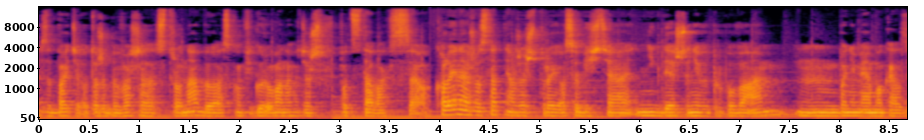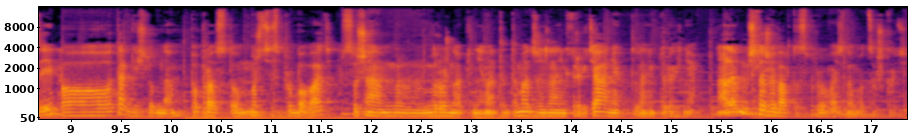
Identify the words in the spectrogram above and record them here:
i zadbajcie o to, żeby Wasza strona była skonfigurowana chociaż w podstawach SEO. Kolejna już ostatnia rzecz, której osobiście nigdy jeszcze nie wypróbowałem, mm, bo nie miałem okazji, o targi ślubne, po prostu, możecie spróbować. Słyszałem różne opinie na ten temat, że dla niektórych działa, nie, dla niektórych nie. Ale myślę, że warto spróbować, no bo co szkodzi.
